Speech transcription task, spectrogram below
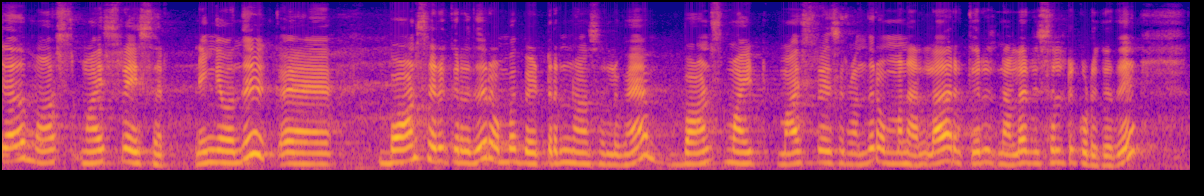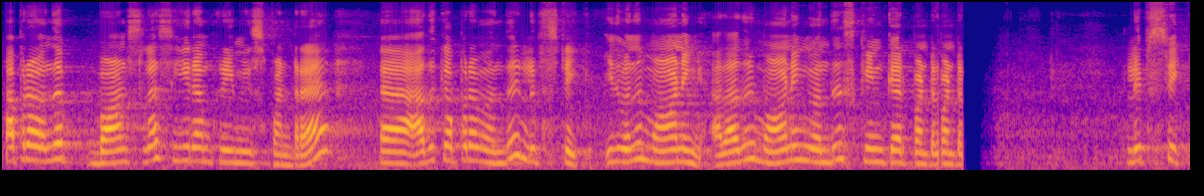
ஏதாவது மாஸ் மாய்ஸ்சரைசர் நீங்கள் வந்து பாண்ட்ஸ் எடுக்கிறது ரொம்ப பெட்டர்னு நான் சொல்லுவேன். பாண்ட்ஸ் மாய்ட் மாய்ஸ்சரைசர் வந்து ரொம்ப நல்லா இருக்குது நல்லா ரிசல்ட் கொடுக்குது. அப்புறம் வந்து பாண்ட்ஸில் சீரம் க்ரீம் யூஸ் பண்ணுறேன் அதுக்கப்புறம் வந்து லிப்ஸ்டிக் இது வந்து மார்னிங் அதாவது மார்னிங் வந்து ஸ்கின் கேர் பண்ணுற பண்ணுற லிப்ஸ்டிக்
